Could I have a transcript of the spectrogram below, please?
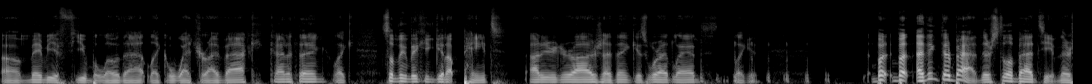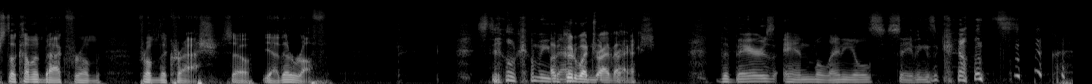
Um, maybe a few below that, like a wet dry vac kind of thing. Like something that can get up paint out of your garage. I think is where I'd land. Like it. But but I think they're bad. They're still a bad team. They're still coming back from from the crash. So yeah, they're rough. still coming. A back good wet dry vac. crash. The Bears and Millennials savings accounts.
